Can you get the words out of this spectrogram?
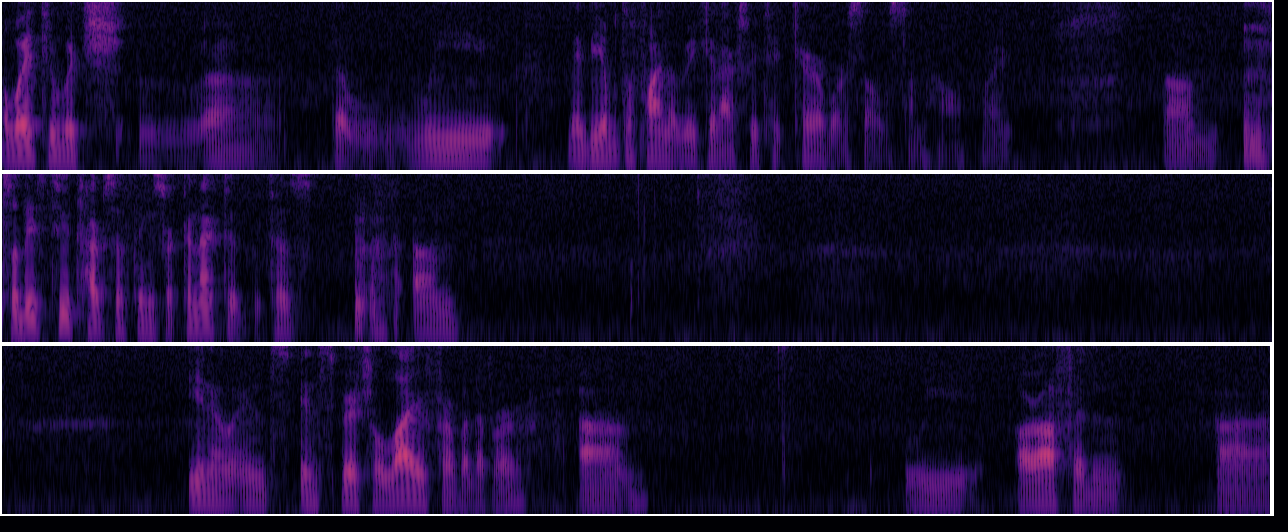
a way through which uh, that we may be able to find that we can actually take care of ourselves somehow, right? Um, so these two types of things are connected because um, you know, in in spiritual life or whatever, um, we are often uh,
